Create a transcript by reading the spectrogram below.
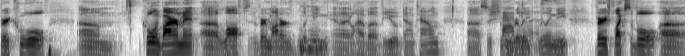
Very cool, um, cool environment, uh, loft, very modern Mm-hmm. looking. Uh, it'll have a view of downtown. Uh, so it should be really really neat. Very flexible uh,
